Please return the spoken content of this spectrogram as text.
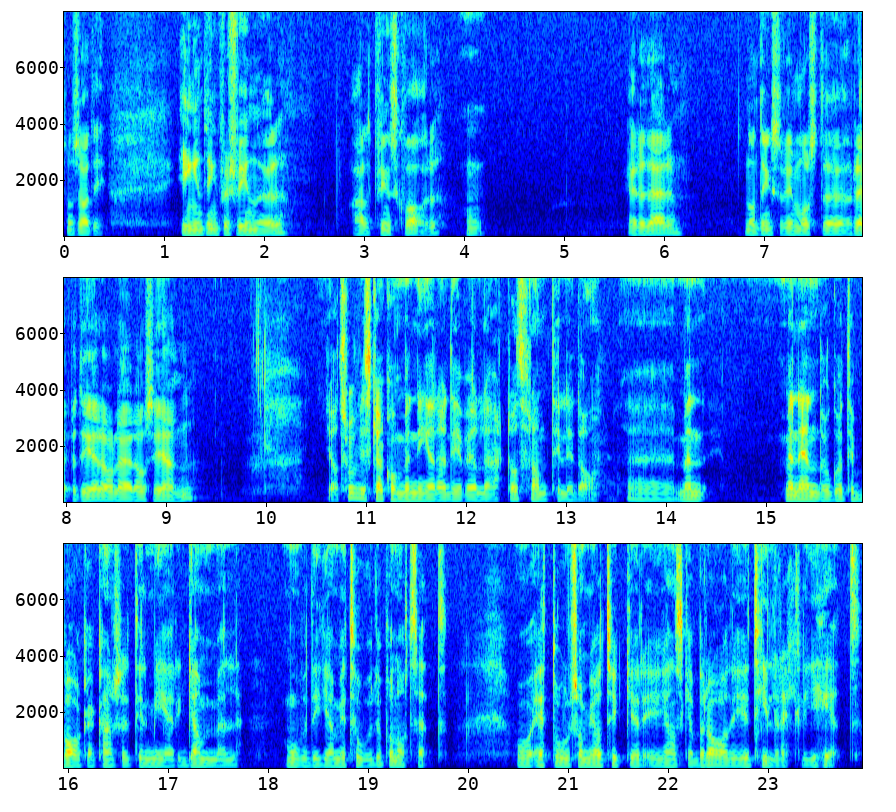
som sa att ingenting försvinner, allt finns kvar. Mm. Är det där någonting som vi måste repetera och lära oss igen? Jag tror vi ska kombinera det vi har lärt oss fram till idag. Eh, Men, men ändå gå tillbaka kanske till mer gammelmodiga metoder på något sätt. Och ett ord som jag tycker är ganska bra det är tillräcklighet.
